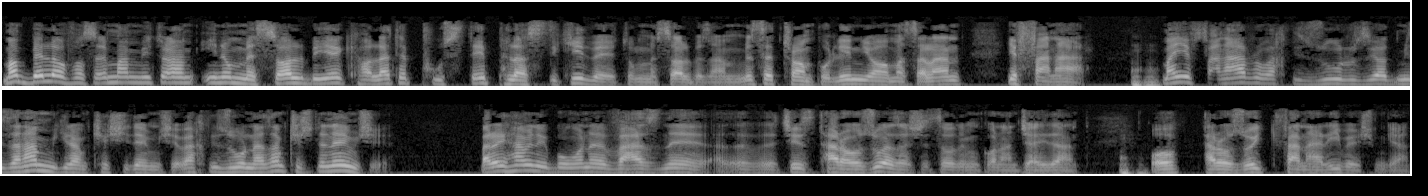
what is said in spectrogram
من بلافاصله من می‌تونم اینو مثال به یک حالت پوسته پلاستیکی بهتون مثال بزنم. مثل ترامپولین یا مثلا یه فنر. من یه فنر رو وقتی زور زیاد می‌زنم می‌گیرم کشیده میشه. وقتی زور نزنم کشیده نمیشه. برای همین به عنوان وزنه چیز ترازو ازش استفاده می‌کنن جدیدن خب ترازوی فنری بهش میگن.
